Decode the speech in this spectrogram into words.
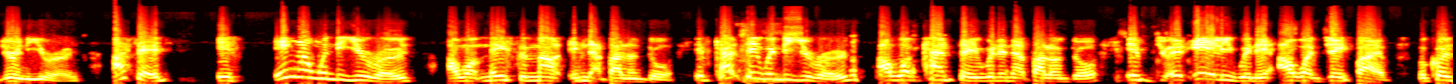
during the Euros? I said if England win the Euros, I want Mason Mount in that Ballon d'Or. If Kante win the Euros, I want Kante winning that Ballon d'Or. If if Italy win it, I want J5 because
